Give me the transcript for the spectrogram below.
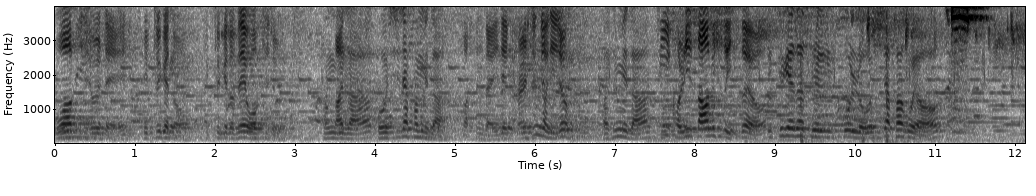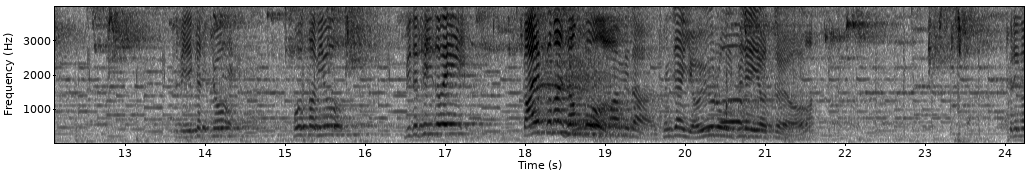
오합 지졸 대 빅투게더 빅투게더 대 오합 지졸 경기가 곧 시작합니다. 맞습니다 이제 결승전이죠 맞습니다. 이 걸린 싸움일 수도 있어요 빅투게더 딜볼로 시작하고요. 수비 일캐스로 포스터 뷰 미드 페이드웨이 깔끔한 성공 성공 합니다. 굉장히 여유로운 플레이였어요. 그리고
